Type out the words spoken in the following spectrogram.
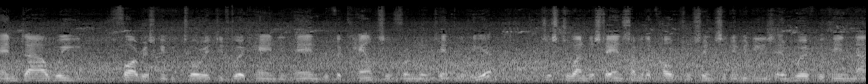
And uh, we, Fire Rescue Victoria, did work hand in hand with the council from the temple here just to understand some of the cultural sensitivities and work within uh,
